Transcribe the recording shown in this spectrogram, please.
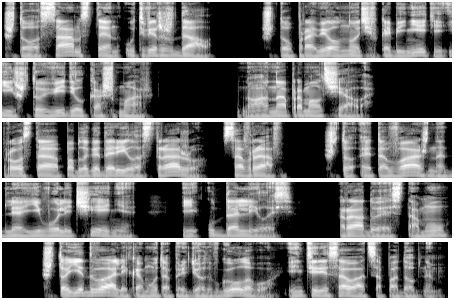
что сам Стэн утверждал, что провел ночь в кабинете и что видел кошмар. Но она промолчала. Просто поблагодарила стражу, соврав, что это важно для его лечения, и удалилась, радуясь тому, что едва ли кому-то придет в голову интересоваться подобным.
